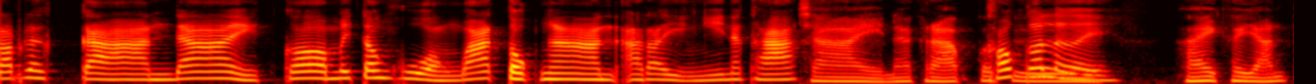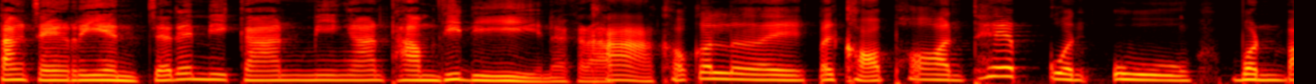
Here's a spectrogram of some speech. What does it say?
รับราชการได้ก็ไม่ต้องห่วงว่าตกงานอะไรอย่างนี้นะคะ ใช่นะครับเขาก็เลยคือให้ขยันตั้งใจเรียนจะได้มีการมีงานทำที่ดีนะครับค่ะเขาก็เลยไปขอพรเทพกวนอู บนบ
